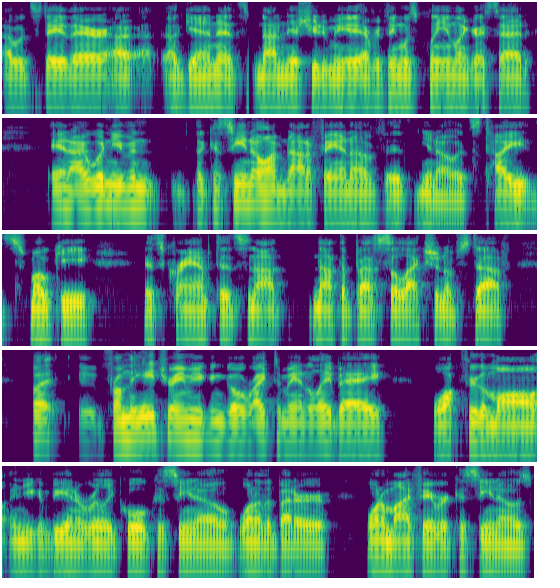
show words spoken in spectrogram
I would stay there. I, again, it's not an issue to me. Everything was clean, like I said, and I wouldn't even the casino. I'm not a fan of. It, you know, it's tight, smoky it's cramped. It's not not the best selection of stuff. But uh, from the atrium, you can go right to Mandalay Bay, walk through the mall, and you can be in a really cool casino. One of the better, one of my favorite casinos.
